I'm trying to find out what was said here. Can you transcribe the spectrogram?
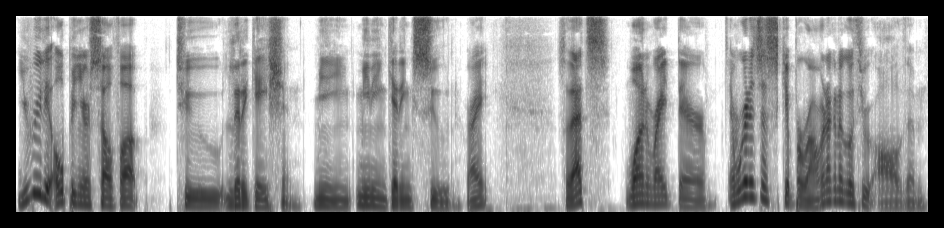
You really open yourself up to litigation, meaning meaning getting sued, right? So that's one right there. And we're going to just skip around. We're not going to go through all of them.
